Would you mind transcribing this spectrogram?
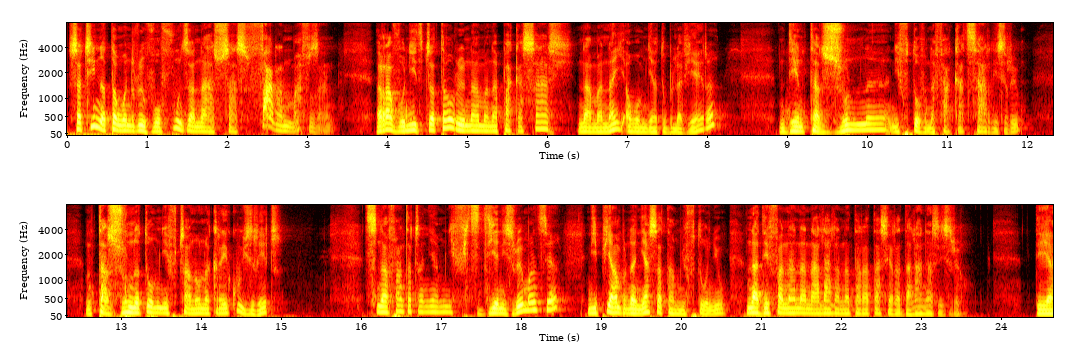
satria natao ho an'ireo voafonja nahazo sazy farany mafy izany. Raha vao niditra tao ireo namana mpaka sary namanay ao amin'ny AWR dia nitazonina ny fitaovana fankatsarina izy ireo. Nitazonina tao amin'ny efitrano anankiray koa izy rehetra. Tsy nahafantatra ny amin'ny fitsidihan'izy ireo mantsy ny mpiambina ny asa tamin'io fotoana io, na dia efa nanana alalana taratasy ara-dalàna aza izy ireo. Dia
